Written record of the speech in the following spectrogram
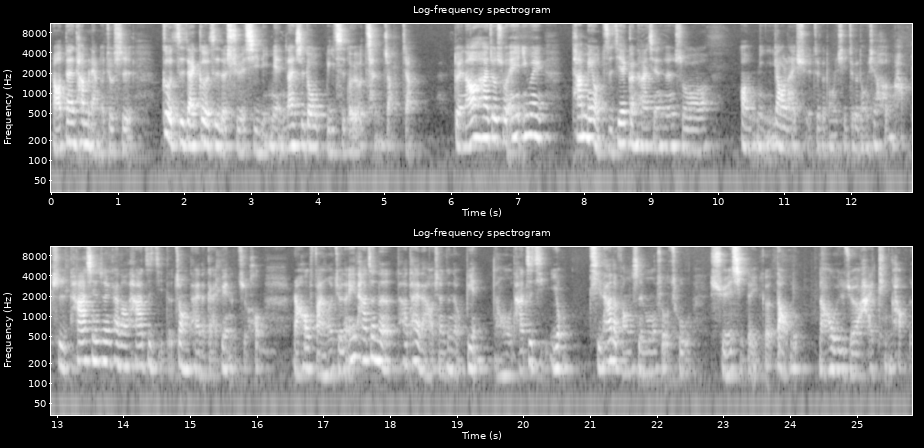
然后但是他们两个就是各自在各自的学习里面，但是都彼此都有成长，这样对，然后他就说，哎，因为他没有直接跟他先生说，哦，你要来学这个东西，这个东西很好，是他先生看到他自己的状态的改变了之后。然后反而觉得，哎，他真的，他太太好像真的有变。然后他自己用其他的方式摸索出学习的一个道路。然后我就觉得还挺好的。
